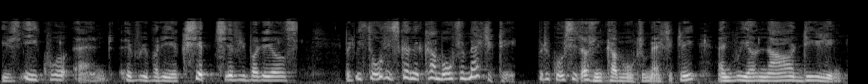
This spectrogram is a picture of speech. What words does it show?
is equal and everybody accepts everybody else. But we thought it's going to come automatically. But of course it doesn't come automatically and we are now dealing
